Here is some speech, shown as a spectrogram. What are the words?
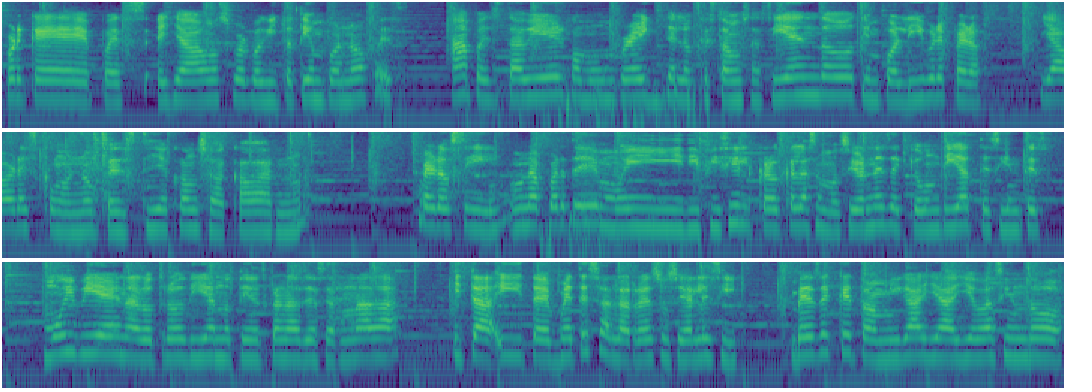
porque pues llevábamos por poquito tiempo, ¿no? Pues, ah, pues está bien, como un break de lo que estamos haciendo, tiempo libre, pero y ahora es como, no, pues esto ya cuando se va a acabar, ¿no? Pero sí, una parte muy difícil creo que las emociones de que un día te sientes muy bien, al otro día no tienes ganas de hacer nada y te, y te metes a las redes sociales y ves de que tu amiga ya lleva haciendo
